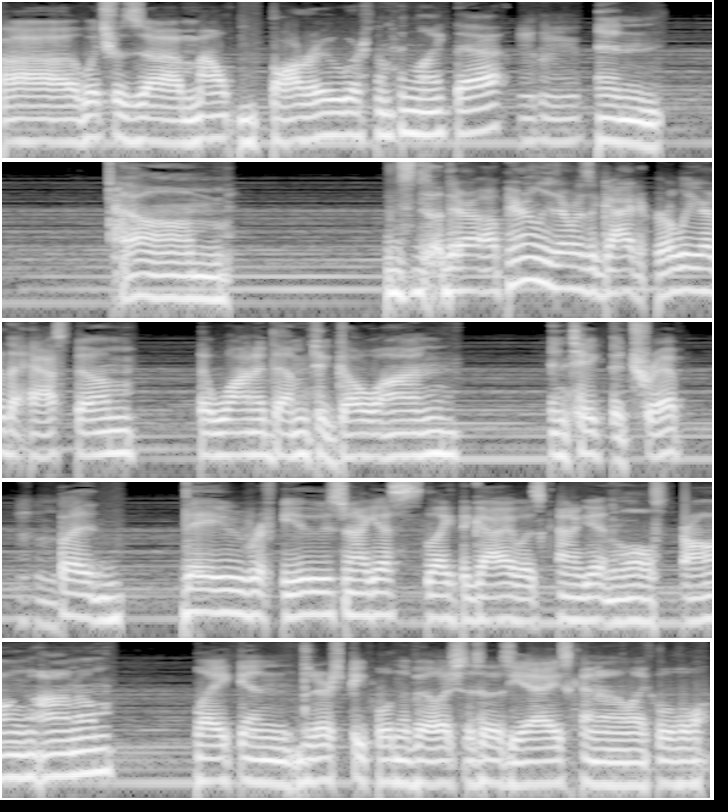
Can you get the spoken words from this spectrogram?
uh, which was uh, Mount Baru or something like that. hmm And um, there apparently there was a guide earlier that asked them that wanted them to go on and take the trip, hmm but they refused. And I guess like the guy was kind of getting a little strong on them. Like, and there's people in the village that says, yeah, he's kind of like a little,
